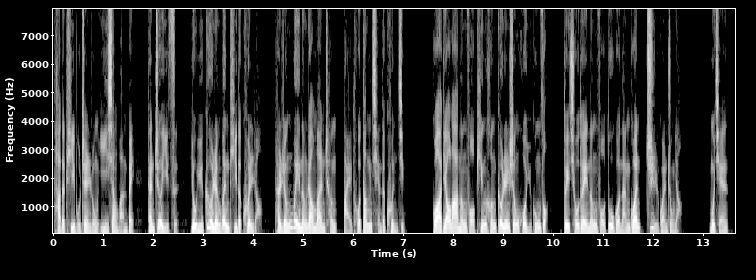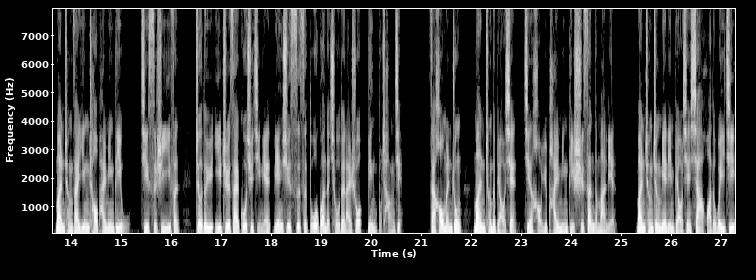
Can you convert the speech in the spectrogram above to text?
他的替补阵容一向完备，但这一次。由于个人问题的困扰，他仍未能让曼城摆脱当前的困境。瓜迪奥拉能否平衡个人生活与工作，对球队能否渡过难关至关重要。目前，曼城在英超排名第五，积四十一分，这对于一支在过去几年连续四次夺冠的球队来说并不常见。在豪门中，曼城的表现仅好于排名第十三的曼联。曼城正面临表现下滑的危机，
